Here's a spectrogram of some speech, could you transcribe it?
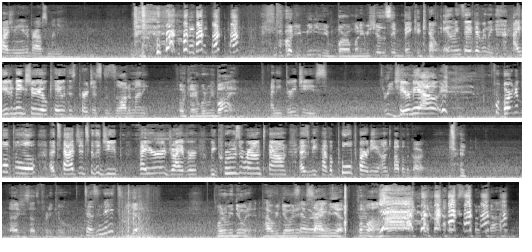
I need to borrow some money. what do you mean you need to borrow money? We share the same bank account. Okay, let me say it differently. I need to make sure you're okay with this purchase because it's a lot of money. Okay, what are we buying? I need three G's. Three G's? Hear me out. Portable pool, attach it to the Jeep, hire a driver. We cruise around town as we have a pool party on top of the car. that actually sounds pretty cool. Doesn't it? Yeah. When are we doing it? How are we doing it? So we're Sign in. me up. Come on. I'm down.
